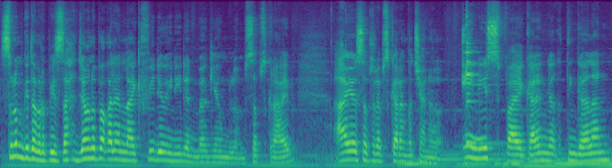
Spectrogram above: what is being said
Sebelum kita berpisah, jangan lupa kalian like video ini dan bagi yang belum subscribe, ayo subscribe sekarang ke channel ini supaya kalian gak ketinggalan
